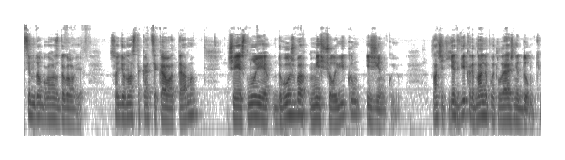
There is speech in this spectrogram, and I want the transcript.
Всім доброго здоров'я. Сьогодні у нас така цікава тема: чи існує дружба між чоловіком і жінкою? Значить, є дві кардинально протилежні думки.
